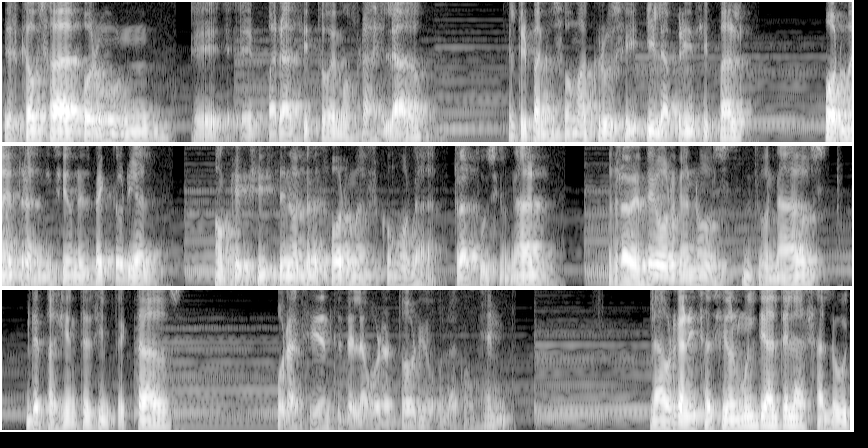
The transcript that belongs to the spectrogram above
Es causada por un eh, eh, parásito hemoflagelado, el Trypanosoma cruzi, y la principal forma de transmisión es vectorial, aunque existen otras formas como la transfusional, a través de órganos donados de pacientes infectados por accidentes de laboratorio o la congénita. La Organización Mundial de la Salud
